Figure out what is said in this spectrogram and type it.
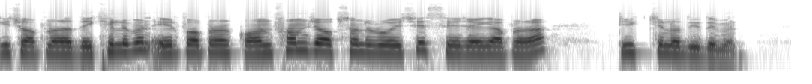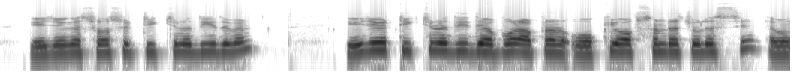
কিছু আপনারা দেখে নেবেন। এরপর আপনার কনফার্ম যে অপশানটা রয়েছে সেই জায়গায় আপনারা টিক চিহ্ন দিয়ে দেবেন। এই জায়গায় সরাসরি টিক চিহ্ন দিয়ে দেবেন। এই জায়গায় টিক চিহ্ন দিয়ে দেওয়ার পর আপনার ওকে অপশানটা চলে এসছে এবং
